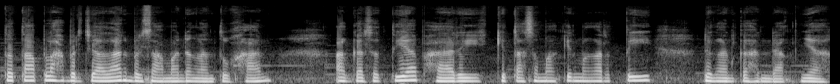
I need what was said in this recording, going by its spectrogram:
Tetaplah berjalan bersama dengan Tuhan agar setiap hari kita semakin mengerti dengan kehendaknya,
